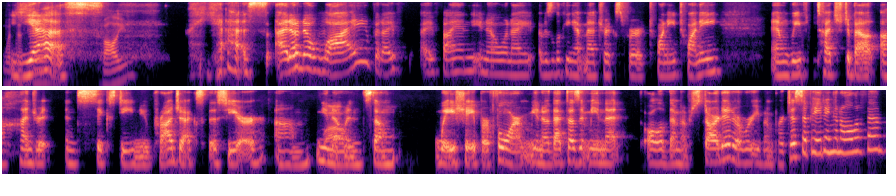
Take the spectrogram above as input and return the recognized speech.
yes volume? Yes, I don't know why, but I I find you know when I I was looking at metrics for 2020 and we've touched about 160 new projects this year um, you wow. know in some way shape or form you know that doesn't mean that all of them have started or we're even participating in all of them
